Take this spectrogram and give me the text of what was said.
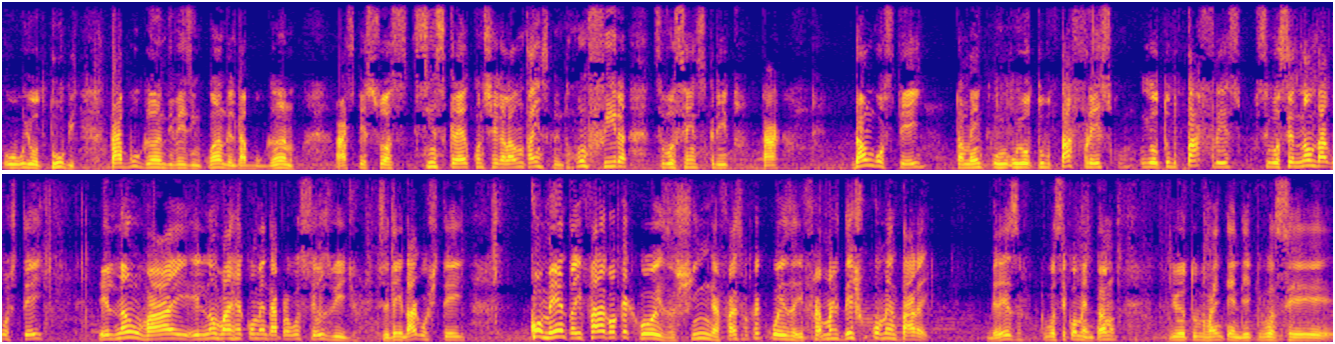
o, YouTube tá bugando de vez em quando, ele tá bugando. As pessoas se inscrevem quando chega lá não tá inscrito. Então confira se você é inscrito, tá? Dá um gostei. Também o, o YouTube tá fresco. O YouTube tá fresco. Se você não dá gostei, ele não vai, ele não vai recomendar para você os vídeos. Você tem que dar gostei. Comenta aí, fala qualquer coisa, xinga, faz qualquer coisa aí, mas deixa um comentário aí. Beleza? Que você comentando o YouTube vai entender que você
